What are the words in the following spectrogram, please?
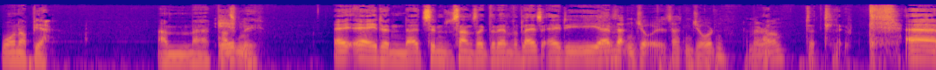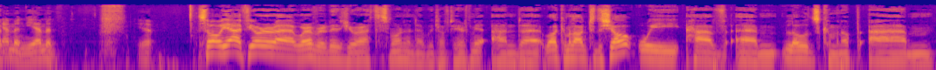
One up, yeah. I'm uh, possibly. A- Aden, that seems, sounds like the name of a place. A D E Is that in jo- is that in Jordan? Am I wrong? The clue. Um, Yemen, Yemen. Yeah. So yeah, if you're uh, wherever it is you're at this morning, uh, we'd love to hear from you. And uh, welcome along to the show. We have um, loads coming up. Um,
